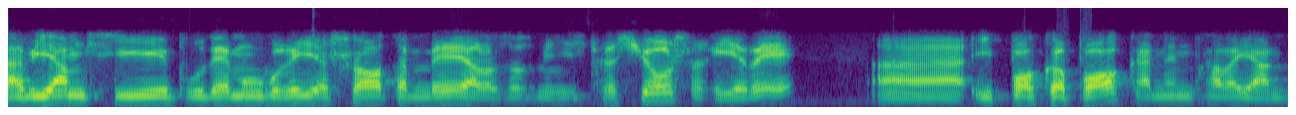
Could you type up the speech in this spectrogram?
aviam si podem obrir això també a les administracions, seria bé, eh, i a poc a poc anem treballant.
